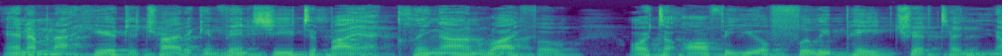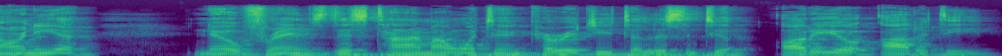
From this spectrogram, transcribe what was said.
And I'm not here to try to convince you to buy a Klingon rifle or to offer you a fully paid trip to Narnia. No, friends, this time I want to encourage you to listen to Audio Oddity.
